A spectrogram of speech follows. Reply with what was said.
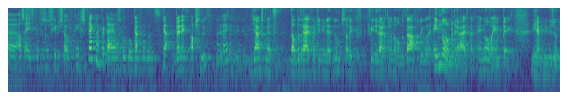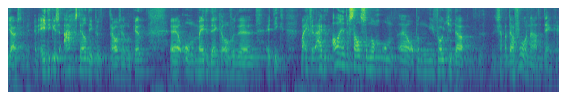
uh, als ethicus of als filosoof ook in gesprek met partijen als Google ja. bijvoorbeeld? Ja, ben ik absoluut. Okay. Juist met dat bedrijf wat je nu net noemt, zal ik vier dagen terug nog om de tafel. Het is een enorm bedrijf met een enorme impact. Die hebben nu dus ook juist een ethicus aangesteld, die ik trouwens heel goed ken, uh, om mee te denken over de ethiek. Maar ik vind eigenlijk het allerinteressantste nog om op een niveautje daar zeg maar, daarvoor na te denken.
